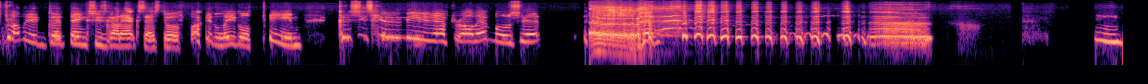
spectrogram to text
probably a good thing she's got access to a fucking legal team because she's gonna need it after all that bullshit. Hmm.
